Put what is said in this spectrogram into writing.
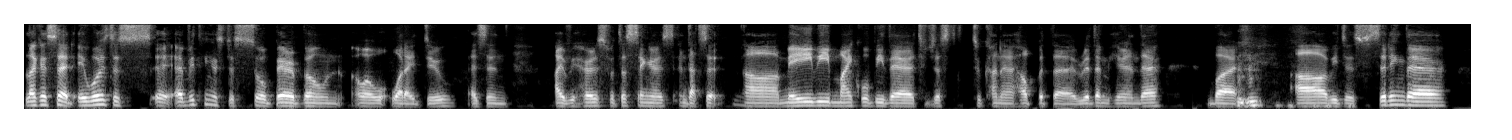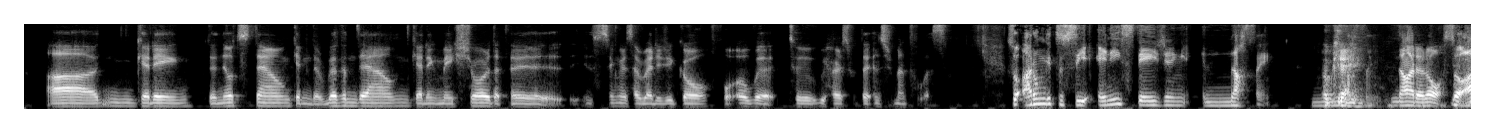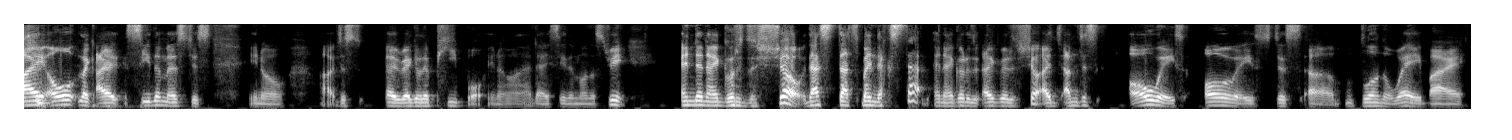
like I said, it was just everything is just so bare bone what I do, as in I rehearse with the singers, and that's it. Uh, maybe Mike will be there to just to kind of help with the rhythm here and there, but mm-hmm. I'll be just sitting there, uh, getting the notes down, getting the rhythm down, getting make sure that the singers are ready to go for over to rehearse with the instrumentalists. So I don't get to see any staging, nothing. Okay. Nothing, not at all. So I all like I see them as just you know uh, just regular people. You know, I see them on the street, and then I go to the show. That's that's my next step, and I go to the, I go to the show. I, am just always always just uh, blown away by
